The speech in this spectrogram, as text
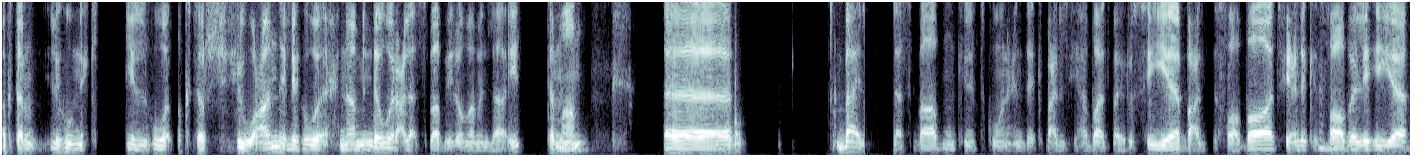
فاكثر اللي هو بنحكي اللي هو أكثر شيوعا اللي هو إحنا بندور على أسباب له ما بنلاقي. تمام. آه باقي الأسباب ممكن تكون عندك بعد التهابات فيروسية بعد اصابات في عندك إصابة اللي هي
